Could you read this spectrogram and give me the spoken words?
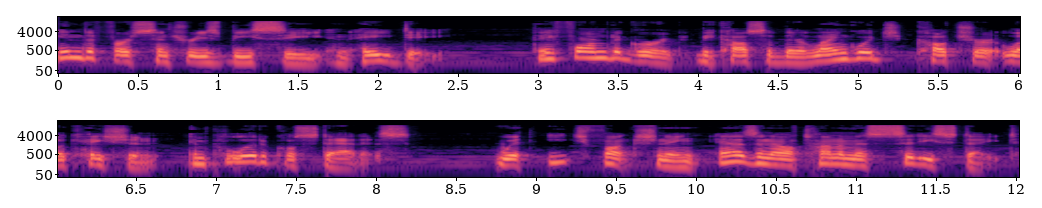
in the first centuries BC and AD. They formed a group because of their language, culture, location, and political status, with each functioning as an autonomous city state,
